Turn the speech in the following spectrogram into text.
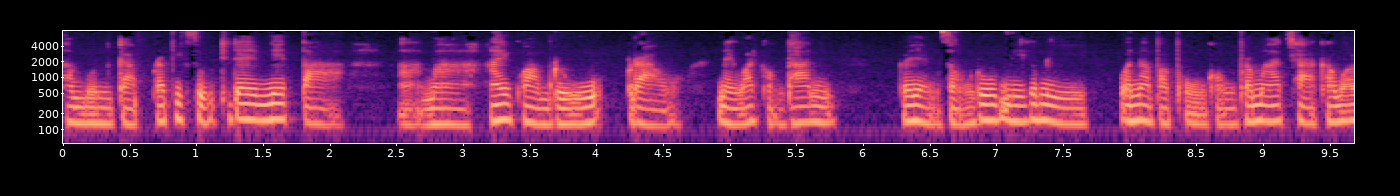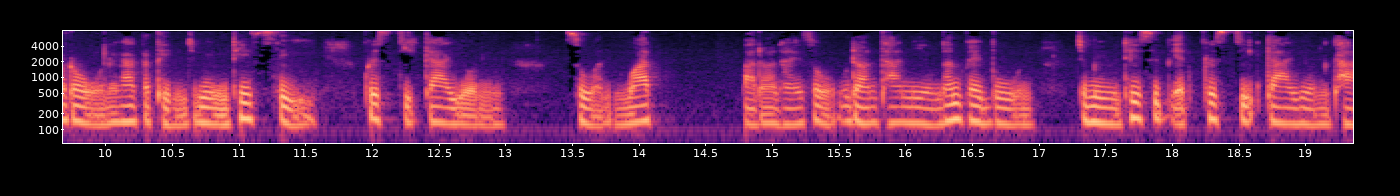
ทำบุญกับพระภิกษุที่ได้เมตตามาให้ความรู้เราในวัดของท่าน ก็อย่างสองรูปนี้ก็มีวันาปพงของพระมาชาคาวโรนะคะกระถิ่นจะมีวันที่สี่พฤศจิกายน ส่วนวัดป่าดอนไฮโซอุดรธานีของท่านไพบูลจะมีวันที่สิบเอ็ดพฤศจิกายนค่ะ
